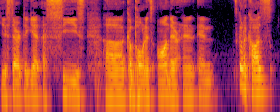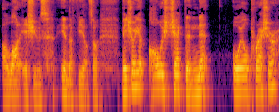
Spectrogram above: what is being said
you start to get a seized uh, components on there. And, and it's going to cause a lot of issues in the field. So make sure you always check the net oil pressure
